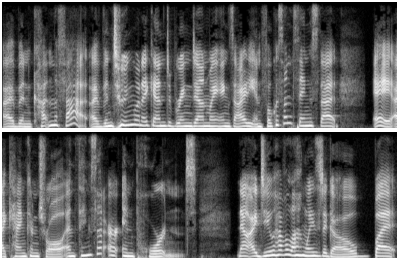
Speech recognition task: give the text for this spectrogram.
I've been cutting the fat. I've been doing what I can to bring down my anxiety and focus on things that A, I can control and things that are important Now, I do have a long ways to go, but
